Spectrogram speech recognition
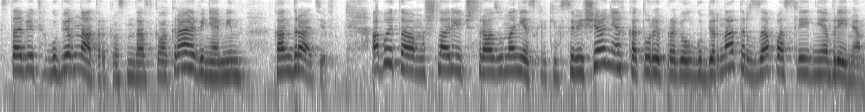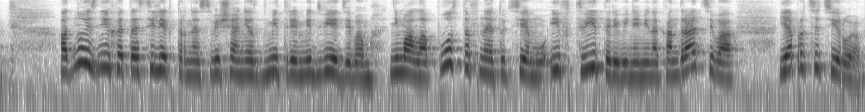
ставит губернатор Краснодарского края Вениамин Кондратьев. Об этом шла речь сразу на нескольких совещаниях, которые провел губернатор за последнее время. Одно из них – это селекторное совещание с Дмитрием Медведевым. Немало постов на эту тему и в Твиттере Вениамина Кондратьева. Я процитирую.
